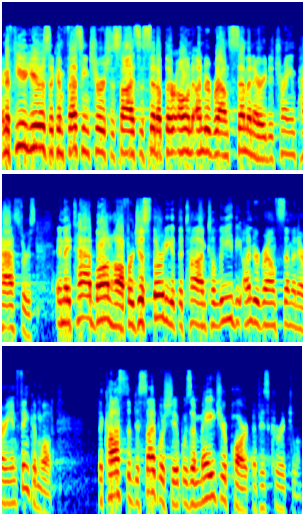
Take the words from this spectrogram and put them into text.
In a few years, the Confessing Church decides to set up their own underground seminary to train pastors, and they tab Bonhoeffer, just 30 at the time, to lead the underground seminary in Finkenwald. The cost of discipleship was a major part of his curriculum.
